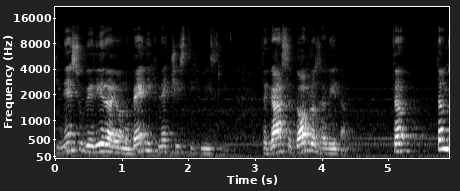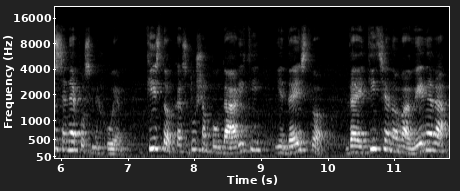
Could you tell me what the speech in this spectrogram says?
ki ne sugerirajo nobenih nečistih misli. Tega se dobro zavedam. Tam, tam se ne posmehujem. Tisto, kar skušam poudariti, je dejstvo, da je Ticianova Venera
